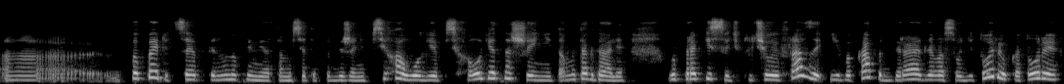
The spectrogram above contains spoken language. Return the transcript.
ПП-рецепты, ну, например, там, если это продвижение, психология, психология отношений там, и так далее. Вы прописываете ключевые фразы, и ВК подбирает для вас аудиторию, которые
